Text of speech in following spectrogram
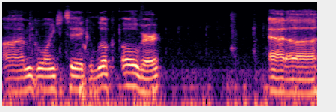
I'm going to take a look over at uh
